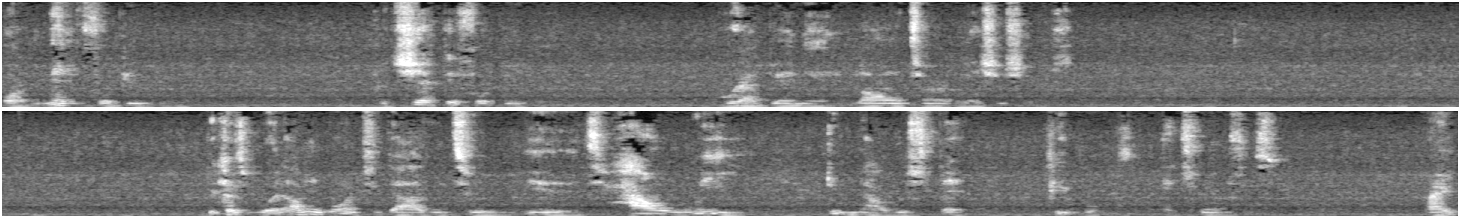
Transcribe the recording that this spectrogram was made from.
or meant for people, projected for people who have been in long term relationships. Because what I'm going to dive into is how we do not respect people's experiences, right?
